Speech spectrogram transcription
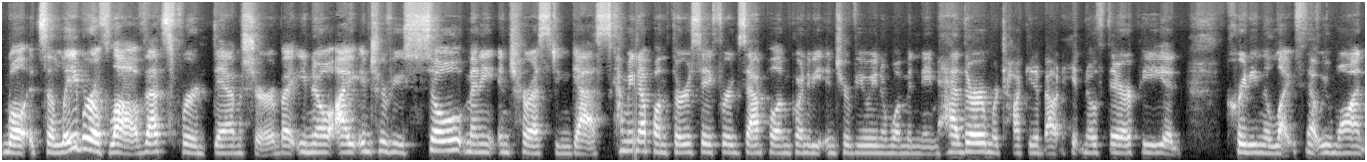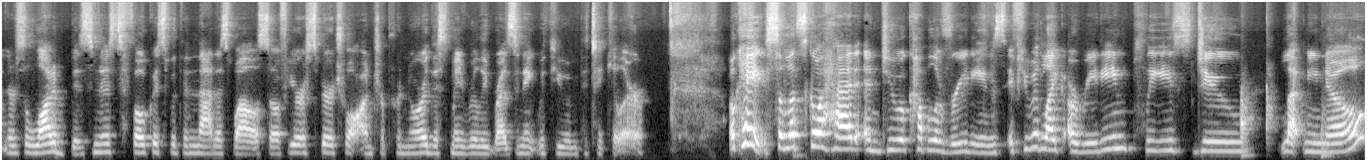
well, it's a labor of love, that's for damn sure. But you know, I interview so many interesting guests. Coming up on Thursday, for example, I'm going to be interviewing a woman named Heather, and we're talking about hypnotherapy and creating the life that we want. There's a lot of business focus within that as well. So if you're a spiritual entrepreneur, this may really resonate with you in particular. Okay, so let's go ahead and do a couple of readings. If you would like a reading, please do let me know.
